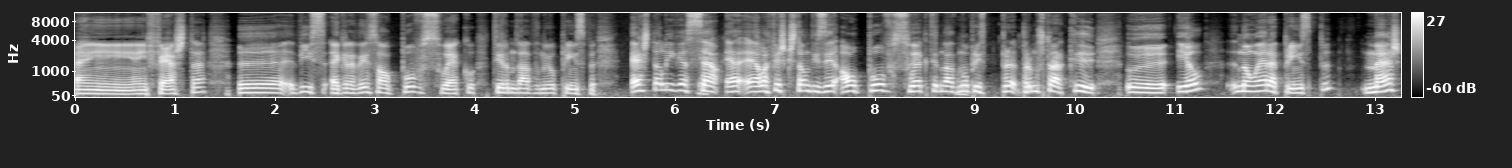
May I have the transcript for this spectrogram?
em, em festa. Uh, disse: Agradeço ao povo sueco ter-me dado o meu príncipe esta ligação, é. ela fez questão de dizer ao povo sueco ter dado meu príncipe, para, para mostrar que uh, ele não era príncipe, mas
